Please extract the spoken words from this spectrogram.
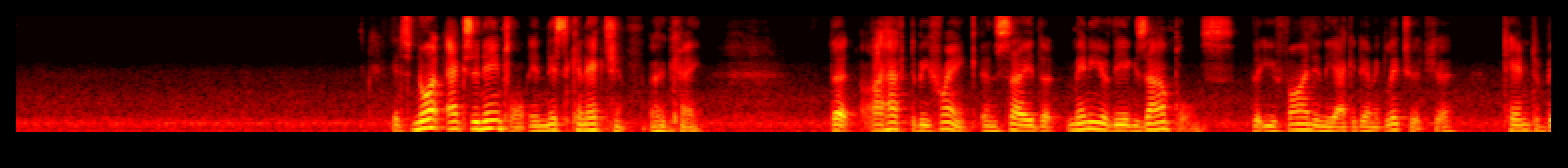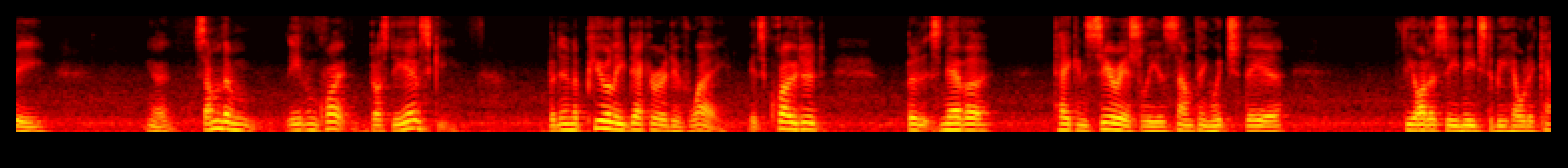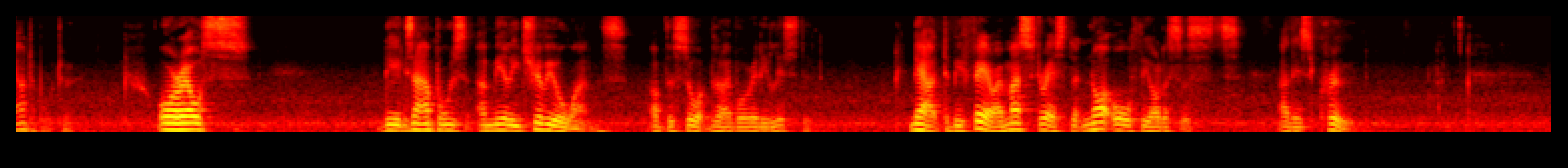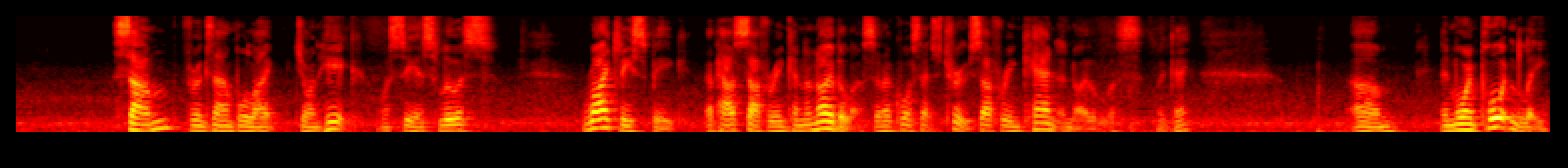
It's not accidental in this connection, okay, that I have to be frank and say that many of the examples that you find in the academic literature tend to be, you know, some of them even quote Dostoevsky, but in a purely decorative way. It's quoted, but it's never taken seriously as something which their theodicy needs to be held accountable to. Or else the examples are merely trivial ones of the sort that I've already listed. Now, to be fair, I must stress that not all theodicists are this crude. Some, for example, like John Hick or C.S. Lewis, rightly speak of how suffering can ennoble us. And of course, that's true. Suffering can ennoble us, okay? Um, and more importantly,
